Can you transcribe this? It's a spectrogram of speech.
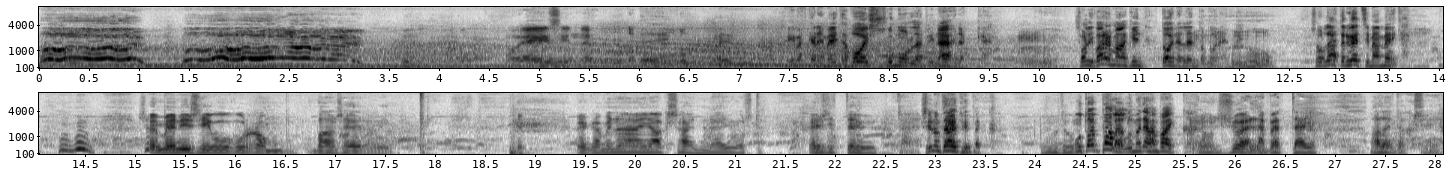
oi, oi. No ei sinne huuto kuulu. Eivätkä ne meitä vois sumun läpi nähdäkään. Se oli varmaankin toinen lentokone. No, Se on lähtenyt etsimään meitä. se meni sivuun kun rompaa serri. Enkä minä jaksa enää juosta. Ei sitten yhtään. Sinun täytyy, Pekka. Mutta on palellumme tähän paikkaan. On syön läpättää jo aletakseen.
